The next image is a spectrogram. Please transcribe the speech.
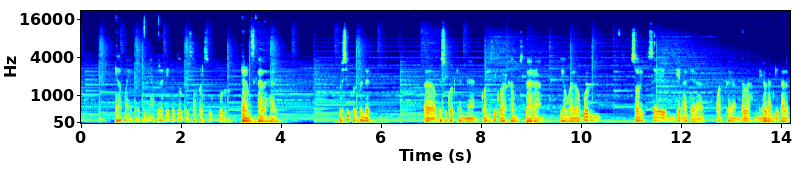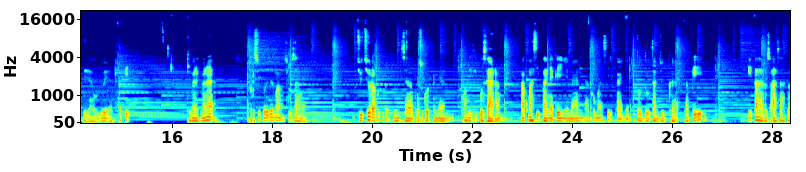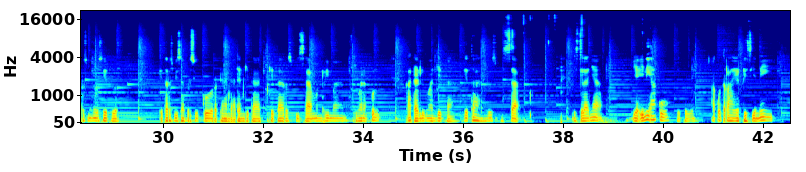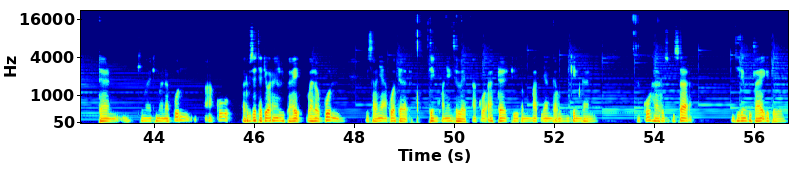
damai batinnya adalah kita itu bisa bersyukur dalam segala hal. Bersyukur bener. Uh, bersyukur dengan kondisi keluargamu sekarang. Ya walaupun sorry saya mungkin ada keluarga yang telah meninggalkan kita lebih dahulu ya. Tapi gimana gimana bersyukur itu memang susah man jujur aku juga belum bisa bersyukur dengan kondisiku sekarang. Aku masih banyak keinginan aku masih banyak tuntutan juga. Tapi kita harus asah terus menerus gitu loh. Kita harus bisa bersyukur dengan keadaan kita. Kita harus bisa menerima di mana pun keadaan lingkungan kita. Kita harus bisa istilahnya ya ini aku gitu loh. Aku terlahir di sini dan gimana gimana pun aku harus bisa jadi orang yang lebih baik. Walaupun misalnya aku ada lingkungan yang jelek aku ada di tempat yang gak memungkinkan aku harus bisa menjadi lebih baik gitu loh.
